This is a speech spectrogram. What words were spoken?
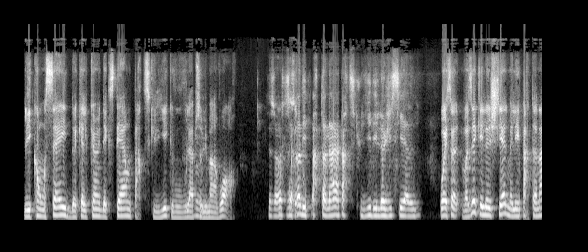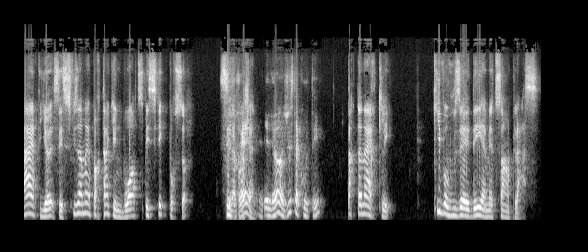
les conseils de quelqu'un d'externe particulier que vous voulez absolument voir? C'est ça. Est-ce que ça, prend des partenaires particuliers, des logiciels? Oui, ça, vas-y avec les logiciels, mais les partenaires, c'est suffisamment important qu'il y ait une boîte spécifique pour ça. C'est la prochaine. Elle est là, juste à côté. Partenaire clé. Qui va vous aider à mettre ça en place?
